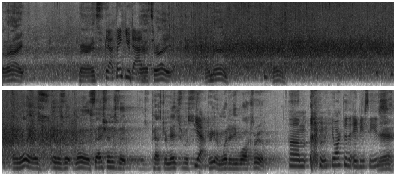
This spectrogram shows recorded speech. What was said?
all right. Parents. yeah. Thank you, Dad. That's right. Amen. Yeah. And really, it was it was one of the sessions that Pastor Mitch was. Yeah. preaching. And what did he walk through? Um, he walked through the ABCs. Yeah.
